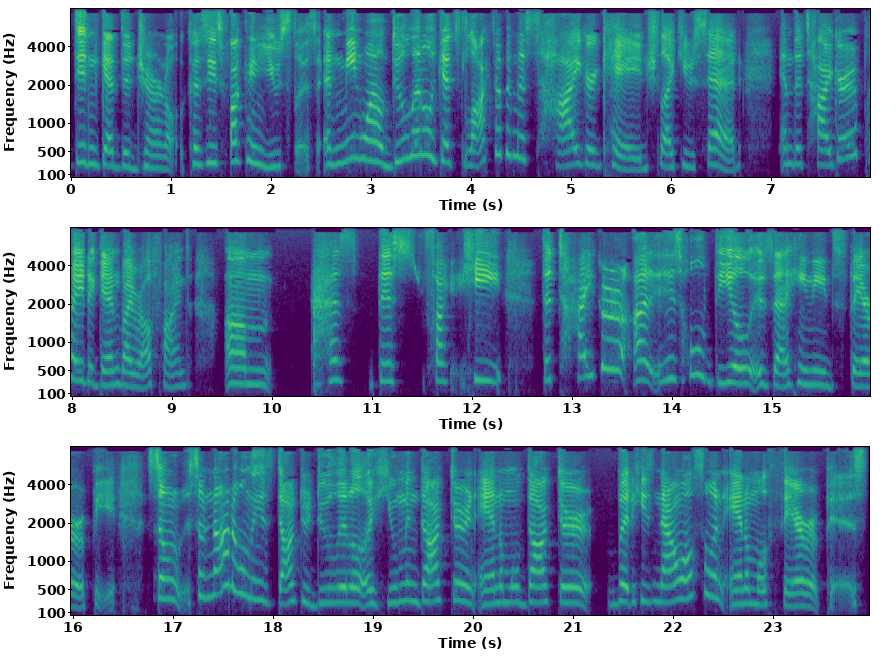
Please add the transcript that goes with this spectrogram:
didn't get the journal because he's fucking useless. And meanwhile, Dolittle gets locked up in this tiger cage, like you said. And the tiger, played again by Ralph Fiennes, um, has this fuck he the tiger uh, his whole deal is that he needs therapy so so not only is dr dolittle a human doctor an animal doctor but he's now also an animal therapist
